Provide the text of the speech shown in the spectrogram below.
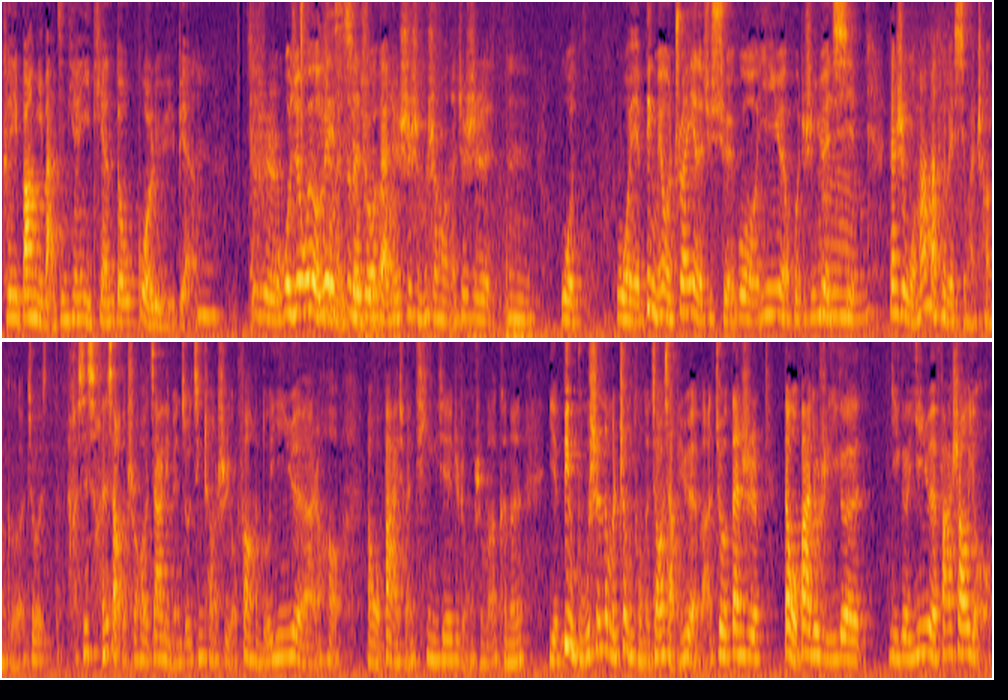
可以帮你把今天一天都过滤一遍，嗯。就是我觉得我有类似的这种感觉是什么时候呢？就是嗯，我我也并没有专业的去学过音乐或者是乐器，嗯。但是我妈妈特别喜欢唱歌，就很很小的时候家里面就经常是有放很多音乐啊，然后然后我爸喜欢听一些这种什么，可能也并不是那么正统的交响乐吧，就但是但我爸就是一个一个音乐发烧友，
